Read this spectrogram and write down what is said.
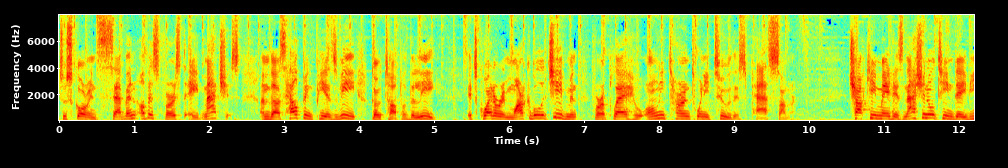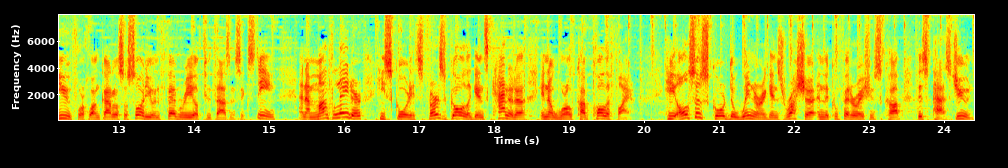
to score in seven of his first eight matches, and thus helping PSV go top of the league. It's quite a remarkable achievement for a player who only turned 22 this past summer. Chucky made his national team debut for Juan Carlos Osorio in February of 2016, and a month later he scored his first goal against Canada in a World Cup qualifier. He also scored the winner against Russia in the Confederations Cup this past June,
